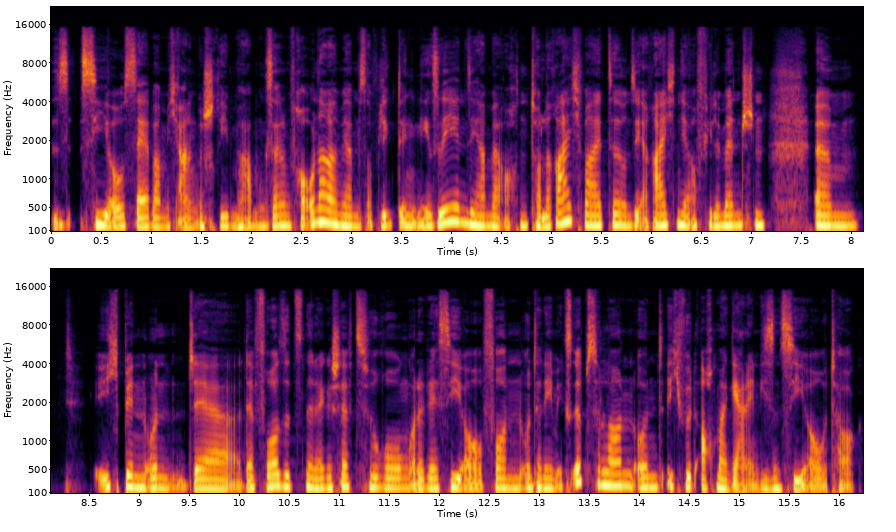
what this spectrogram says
CEOs selber mich angeschrieben haben gesagt haben, Frau Unnerer, wir haben das auf LinkedIn gesehen, Sie haben ja auch eine tolle Reichweite und Sie erreichen ja auch viele Menschen. Ähm, ich bin und der, der Vorsitzende der Geschäftsführung oder der CEO von Unternehmen XY und ich würde auch mal gerne in diesen CEO-Talk.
